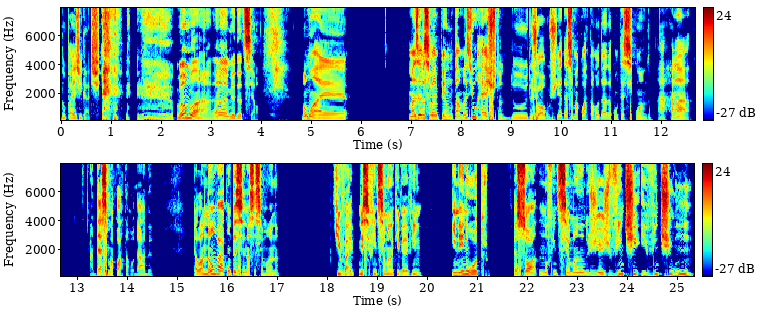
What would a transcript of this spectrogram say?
no País de Gales. Vamos lá. Ah, meu Deus do céu. Vamos lá. É... Mas aí você vai me perguntar, mas e o resto do, dos jogos? E a 14 rodada acontece quando? Aham. A 14 rodada, ela não vai acontecer nessa semana, que vai nesse fim de semana que vai vir, e nem no outro. É só no fim de semana dos dias 20 e 21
